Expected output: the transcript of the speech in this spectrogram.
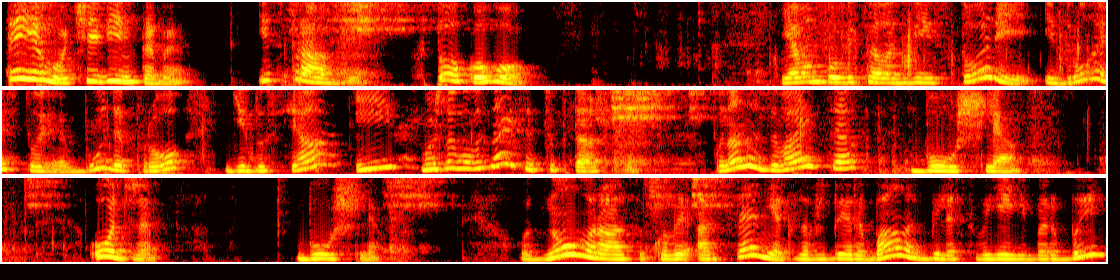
Ти його чи він тебе? І справді, хто кого? Я вам пообіцяла дві історії, і друга історія буде про дідуся. І, можливо, ви знаєте цю пташку? Вона називається бушля. Отже, бушля. Одного разу, коли Арсен, як завжди, рибалив біля своєї верби,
